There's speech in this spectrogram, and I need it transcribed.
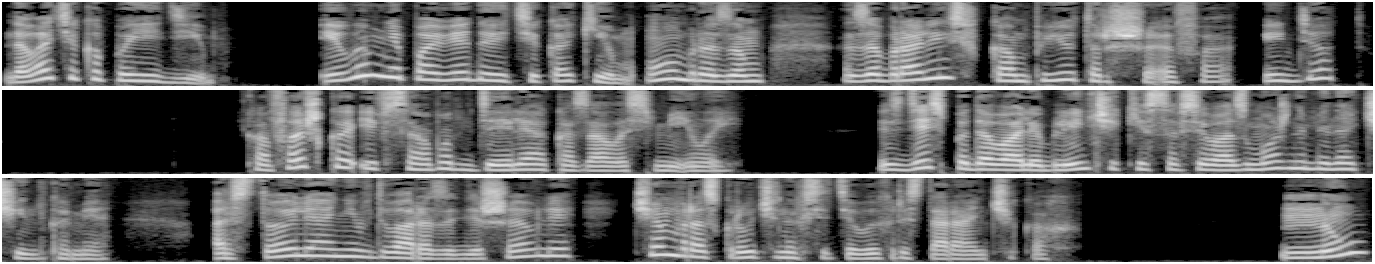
Давайте-ка поедим. И вы мне поведаете, каким образом забрались в компьютер шефа. Идет?» Кафешка и в самом деле оказалась милой. Здесь подавали блинчики со всевозможными начинками, а стоили они в два раза дешевле, чем в раскрученных сетевых ресторанчиках. «Ну»,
